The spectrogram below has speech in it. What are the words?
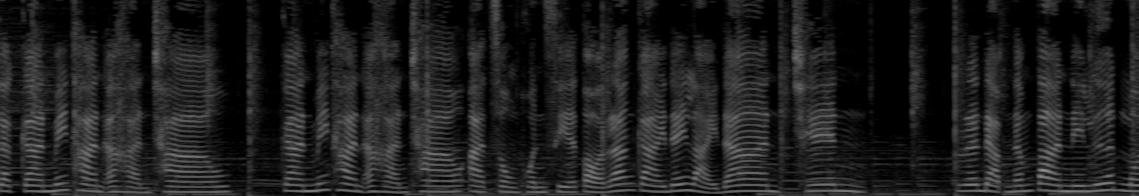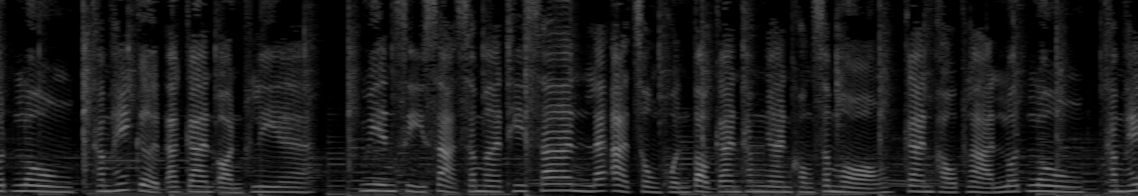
จากการไม่ทานอาหารเช้าการไม่ทานอาหารเช้าอาจส่งผลเสียต่อร่างกายได้หลายด้าน เช่น ระดับน้ำตาลในเลือดลดลง ทำให้เกิดอาการอ่อนเพลีย เวียนศีรษะสมาธิสั้น และอาจส่งผลต่อการทำงานของสมอง การเผาผลาญลดลงทำให้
